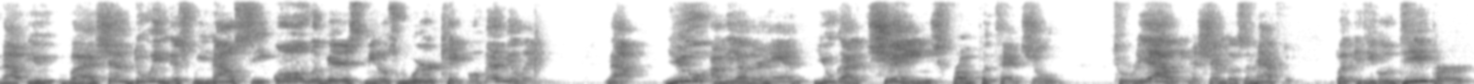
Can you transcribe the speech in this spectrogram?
now you by Hashem doing this, we now see all the various mitos we're capable of emulating. Now, you, on the other hand, you got to change from potential to reality. Hashem doesn't have to. But if you go deeper,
